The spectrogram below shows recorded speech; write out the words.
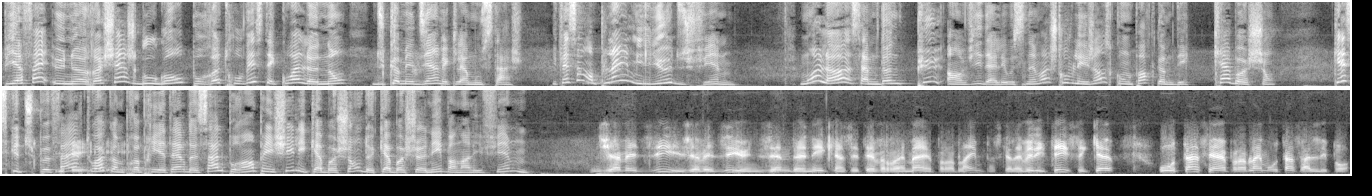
puis il a fait une recherche Google pour retrouver c'était quoi le nom du comédien avec la moustache. Il fait ça en plein milieu du film. Moi, là, ça me donne plus envie d'aller au cinéma. Je trouve les gens se comportent comme des cabochons. Qu'est-ce que tu peux faire, toi, comme propriétaire de salle, pour empêcher les cabochons de cabochonner pendant les films? J'avais dit, j'avais dit il y a une dizaine d'années quand c'était vraiment un problème, parce que la vérité, c'est que autant c'est un problème, autant ça ne l'est pas.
